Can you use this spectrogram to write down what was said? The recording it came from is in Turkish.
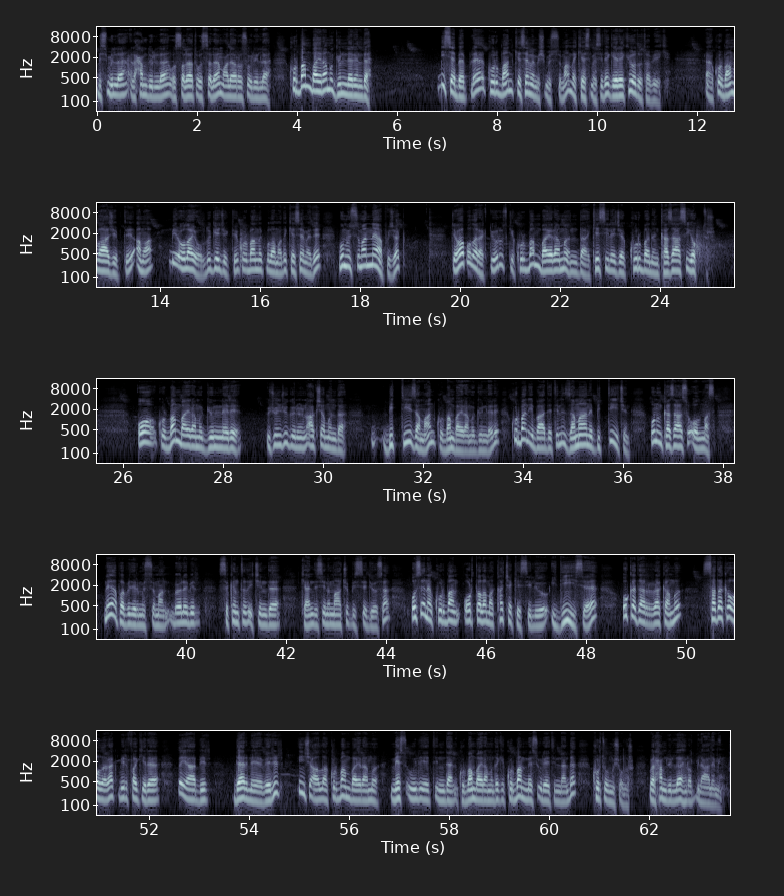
Bismillah, elhamdülillah ve salatu ve selamu ala Resulillah. Kurban bayramı günlerinde bir sebeple kurban kesememiş Müslüman ve kesmesi de gerekiyordu tabii ki. Yani kurban vacipti ama bir olay oldu, gecikti, kurbanlık bulamadı, kesemedi. Bu Müslüman ne yapacak? Cevap olarak diyoruz ki kurban bayramında kesilecek kurbanın kazası yoktur. O kurban bayramı günleri üçüncü günün akşamında bittiği zaman kurban bayramı günleri kurban ibadetinin zamanı bittiği için onun kazası olmaz. Ne yapabilir Müslüman böyle bir sıkıntı içinde kendisini mahcup hissediyorsa o sene kurban ortalama kaça kesiliyor idiyse o kadar rakamı sadaka olarak bir fakire veya bir derneğe verir. İnşallah kurban bayramı mesuliyetinden, kurban bayramındaki kurban mesuliyetinden de kurtulmuş olur. Velhamdülillahi Rabbil Alemin.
